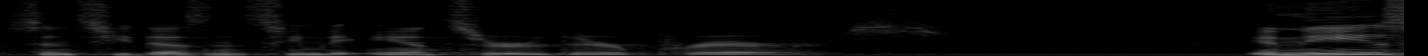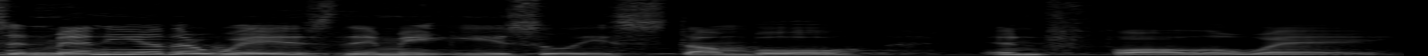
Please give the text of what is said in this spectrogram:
since He doesn't seem to answer their prayers. In these and many other ways, they may easily stumble and fall away.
